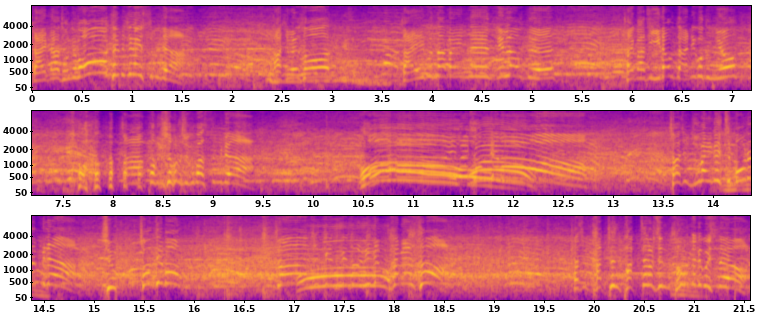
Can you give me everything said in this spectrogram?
자, 일단 정재복. 어, 데미지가 있습니다. 다시 왼손. 자, 1분 남아있는 1라운드. 자, 이거 아직 2라운드 아니거든요. 자, 펑션을 주고받습니다. 오! 이번 정재복! 자, 지금 누가 이길지 모릅니다. 지금 정재복! 자, 오! 지금 계속 위협하면서 자, 지금 같은 박자로 지금 걸어내리고 있어요.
